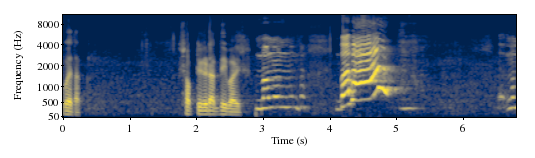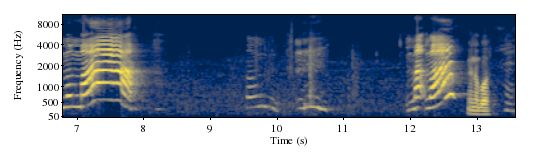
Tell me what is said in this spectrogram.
বয়ে থাক। সব টেরে ডাক বাড়ির। মামা বাবা। মামা মা। মা মা। এনে বয়। হ্যাঁ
